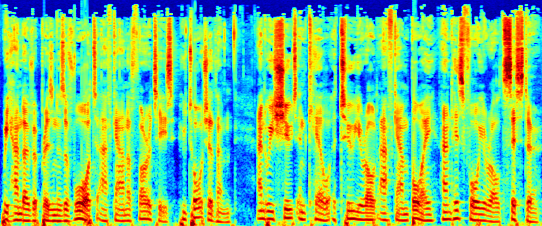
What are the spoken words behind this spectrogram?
We hand over prisoners of war to Afghan authorities who torture them, and we shoot and kill a two year old Afghan boy and his four year old sister.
